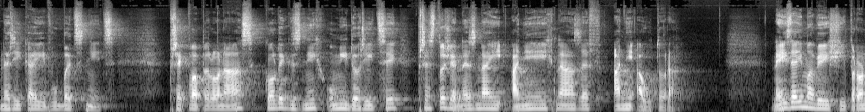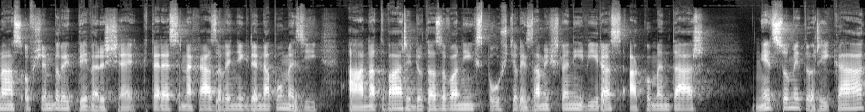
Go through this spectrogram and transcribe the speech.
neříkají vůbec nic. Překvapilo nás, kolik z nich umí doříci, přestože neznají ani jejich název, ani autora. Nejzajímavější pro nás ovšem byly ty verše, které se nacházely někde na pomezí a na tváři dotazovaných spouštěli zamyšlený výraz a komentář Něco mi to říká,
